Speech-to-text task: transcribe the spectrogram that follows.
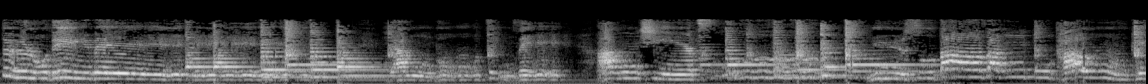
断路的呗，杨步正在昂先此，女士大人不靠开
